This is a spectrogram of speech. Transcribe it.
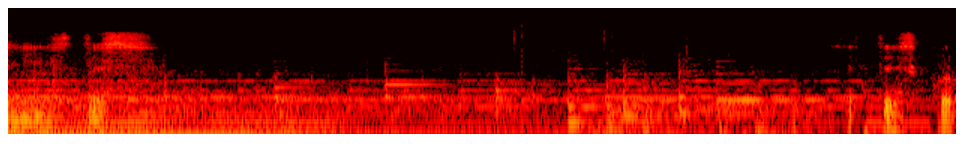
Let's this is this good?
